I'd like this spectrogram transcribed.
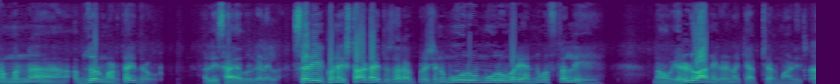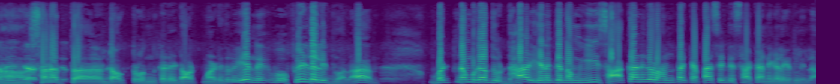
ನಮ್ಮನ್ನು ಅಬ್ಸರ್ವ್ ಮಾಡ್ತಾ ಇದ್ರು ಅವರು ಅಲ್ಲಿ ಸಾಹೇಬ್ರುಗಳೆಲ್ಲ. ಸರಿ ಕೊನೆಗೆ ಸ್ಟಾರ್ಟ್ ಆಯಿತು ಸರ್ ಆಪ್ರೇಷನ್ ಮೂರು ಮೂರುವರೆ ಅನ್ನುವಷ್ಟರಲ್ಲಿ ನಾವು ಎರಡು ಆನೆಗಳನ್ನ ಕ್ಯಾಪ್ಚರ್ ಮಾಡಿದ್ವಿ. ಸನತ್ ಡಾಕ್ಟ್ರ್ ಒಂದು ಕಡೆ ಡಾಟ್ ಮಾಡಿದ್ರು. ಏನು ಫೀಲ್ಡಲ್ಲಿ ಇದ್ವಲ್ಲ? ಬಟ್ ನಮ್ಗೆ ಅದು ಡಾ ಏನಕ್ಕೆ ನಮ್ಗೆ ಈ ಸಾಕಾನೆಗಳು ಅಂಥ ಕೆಪಾಸಿಟಿ ಸಾಕಾನೆಗಳಿರಲಿಲ್ಲ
